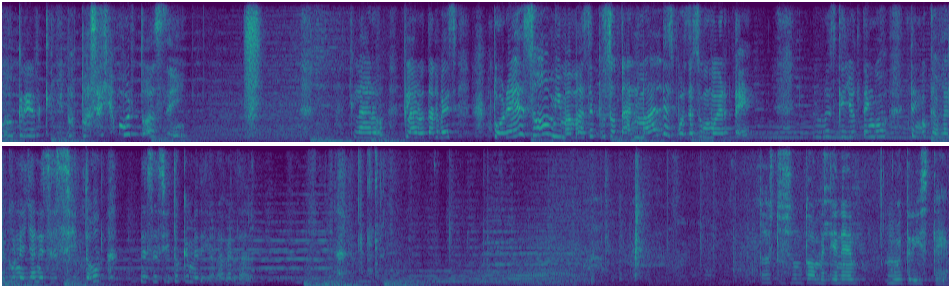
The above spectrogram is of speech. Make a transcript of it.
Puedo creer que mi papá se haya muerto así. Claro, claro, tal vez por eso mi mamá se puso tan mal después de su muerte. No es que yo tengo, tengo que hablar con ella, necesito, necesito que me diga la verdad. Todo este asunto me tiene muy triste.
